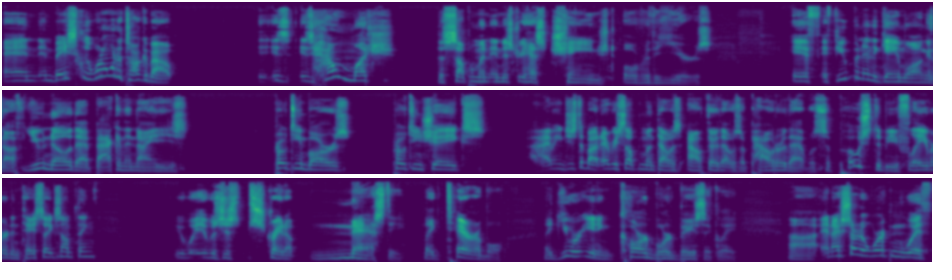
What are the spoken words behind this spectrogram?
And and basically what I want to talk about is is how much the supplement industry has changed over the years. If if you've been in the game long enough, you know that back in the 90s protein bars, protein shakes, I mean just about every supplement that was out there that was a powder that was supposed to be flavored and taste like something, it, it was just straight up nasty, like terrible. Like you were eating cardboard basically. Uh, and I started working with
